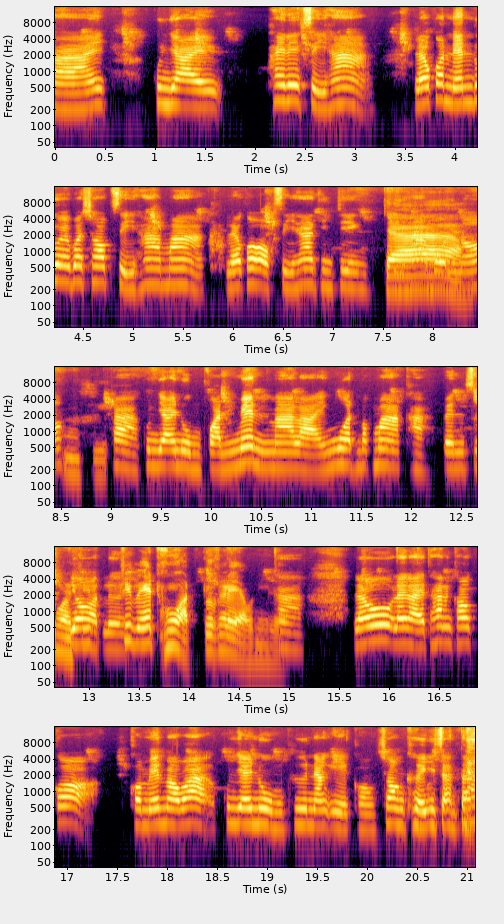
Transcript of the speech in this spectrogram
ท้าย คุณยายให้เลข45 แล้วก็เน้นด้วยว่าชอบ45มาก แล้วก็ออก45จริงๆจ้า45บนเนาะอืมสิค่ะ คุณยายหนุ่มฝันแม่นมาหลายงวดมากๆค่ะ เป็นสุดยอดเลยชีวิตหวดจนแล้วนี่แหละค่ะ แล้วหลาย ๆ ท่านเขาก็คอมเมนต์มาว่าคุณยายหนุ่มคือนางเอกของช่องเคยอีสานใต้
